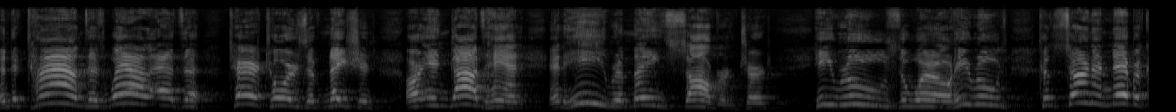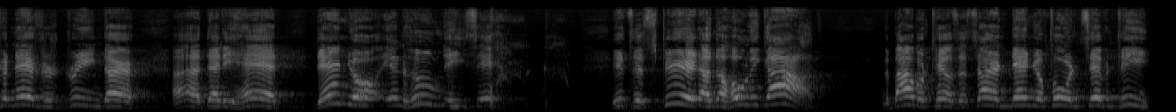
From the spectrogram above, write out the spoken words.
And the times, as well as the territories of nations, are in God's hand, and He remains sovereign, church. He rules the world. He rules concerning Nebuchadnezzar's dream there uh, that he had. Daniel, in whom he said, is the spirit of the holy God. The Bible tells us there in Daniel 4 and 17,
